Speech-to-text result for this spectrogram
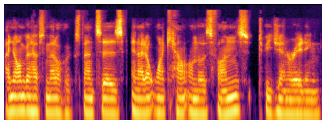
I know I'm going to have some medical expenses, and I don't want to count on those funds to be generating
